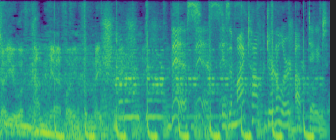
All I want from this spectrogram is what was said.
So you have come here for information. This, is a My Talk Dirt Alert update.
